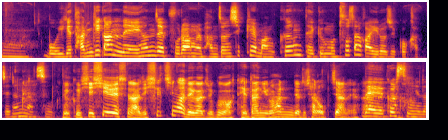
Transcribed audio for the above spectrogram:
음. 뭐 이게 단기간 내에 현재 불황을 반전시킬 만큼 대규모 투자가 이뤄질 것 같지는 않습니다. 근데 그 CCUS는 아직 실증화돼가지고 막 대단위로 하는데도 잘 없지 않아요? 네, 그렇습니다.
